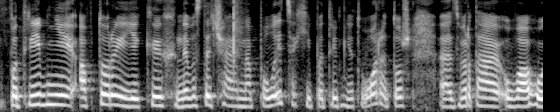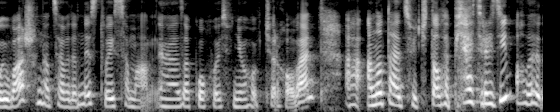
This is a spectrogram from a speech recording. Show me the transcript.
Е, Потрібні автори, яких не вистачає на полицях, і потрібні твори. Тож е, звертаю увагу і вашу на це видавництво, і сама е, закохуюсь в нього в чергове. Анотацію читала п'ять разів, але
